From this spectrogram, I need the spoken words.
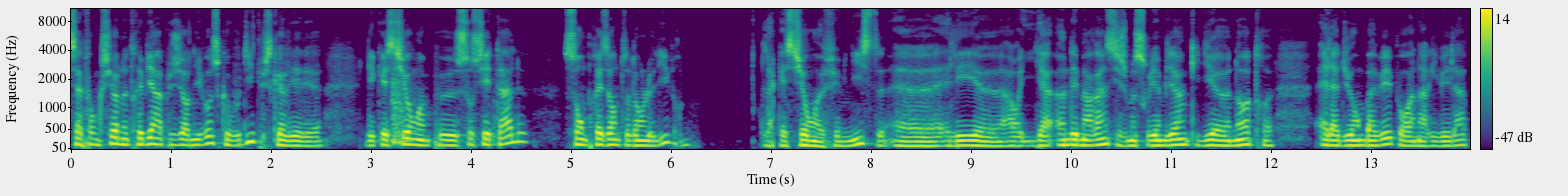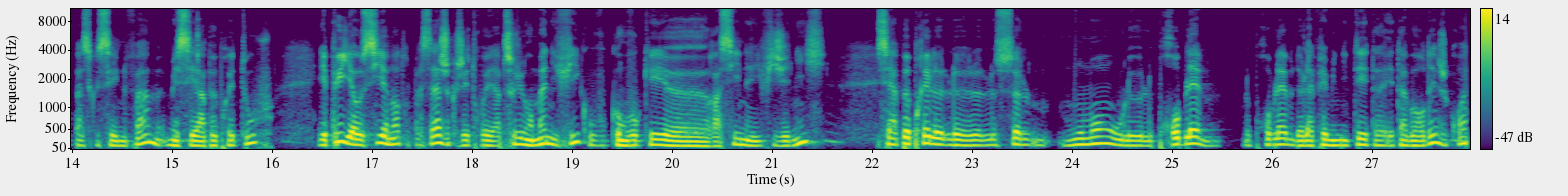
Ça fonctionne très bien à plusieurs niveaux, ce que vous dites, puisque les, les questions un peu sociétales sont présentes dans le livre. La question euh, féministe, euh, elle est. euh, il y a un des marins, si je me souviens bien, qui dit à un autre Elle a dû en baver pour en arriver là parce que c'est une femme, mais c'est à peu près tout. Et puis, il y a aussi un autre passage que j'ai trouvé absolument magnifique où vous convoquez Racine et Iphigénie. C'est à peu près le, seul moment où le problème, le problème de la féminité est, abordé, je crois.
